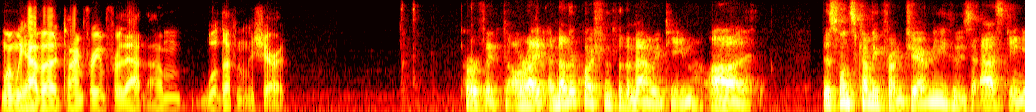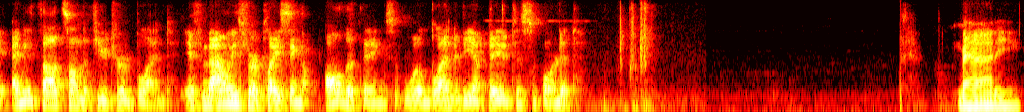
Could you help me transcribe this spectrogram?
when we have a time frame for that, um, we'll definitely share it. Perfect. All right. Another question for the Maui team. Uh, this one's coming from Jeremy, who's asking any thoughts on the future of Blend? If Maui's replacing all the things, will Blend be updated to support it? Maddy.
